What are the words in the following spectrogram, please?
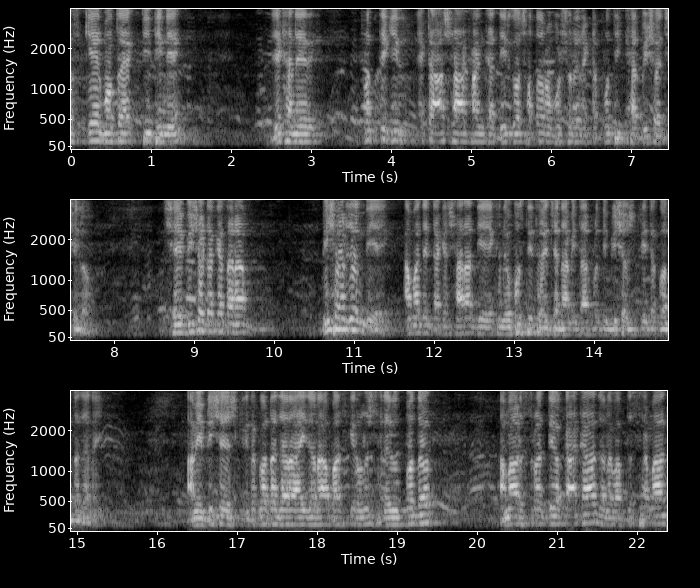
আজকের মতো একটি দিনে, যেখানে প্রত্যেকের একটা আশা, আকাঙ্ক্ষা, দীর্ঘ সতেরো বছরের একটা প্রতীক্ষার বিষয় ছিল। সেই বিষয়টাকে তারা বিসর্জন দিয়ে, আমাদেরটাকে সারা দিয়ে এখানে উপস্থিত হয়েছেন। আমি তার প্রতি বিশেষ কৃতজ্ঞতা জানাই। আমি বিশেষ কৃতজ্ঞতা জানাই জনাব আজকের অনুষ্ঠানের উদ্বোধক, আমার শ্রদ্ধেয় কাকা জনাব আব্দুল সামাদ।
